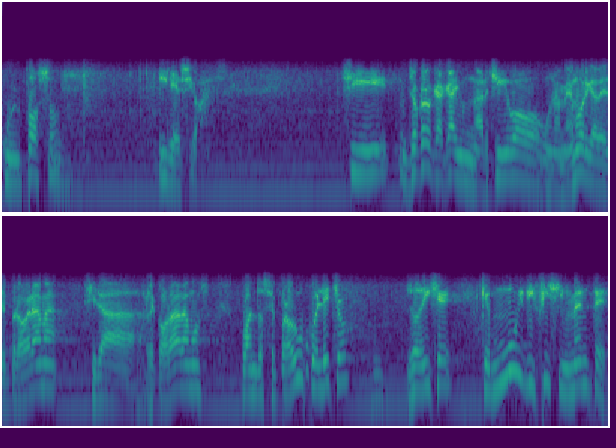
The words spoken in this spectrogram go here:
culposo y lesiones. Si yo creo que acá hay un archivo, una memoria del programa, si la recordáramos, cuando se produjo el hecho, yo dije que muy difícilmente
